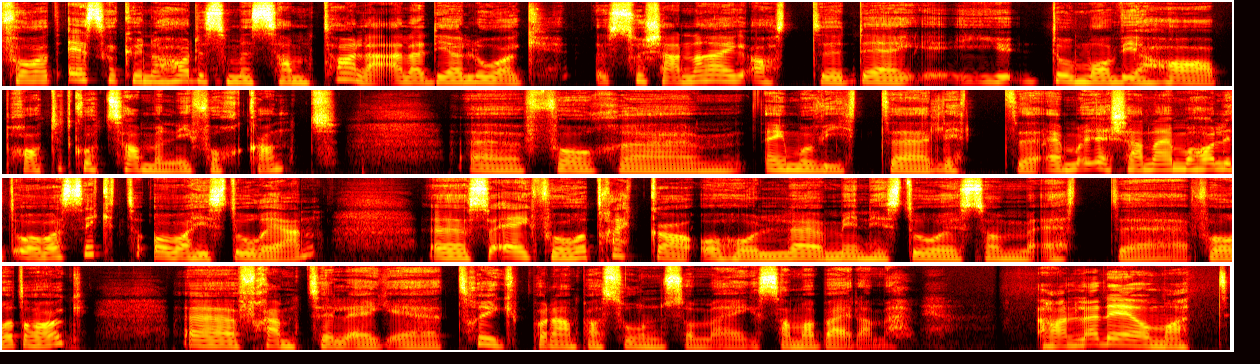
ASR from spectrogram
for at jeg skal kunne ha det som en samtale eller dialog, så kjenner jeg at det, da må vi ha pratet godt sammen i forkant. For jeg må vite litt jeg, må, jeg kjenner jeg må ha litt oversikt over historien. Eh, så jeg foretrekker å holde min historie som et eh, foredrag, eh, frem til jeg er trygg på den personen som jeg samarbeider med. Handler det om at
